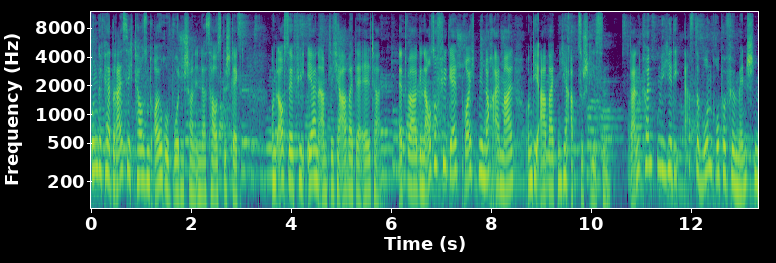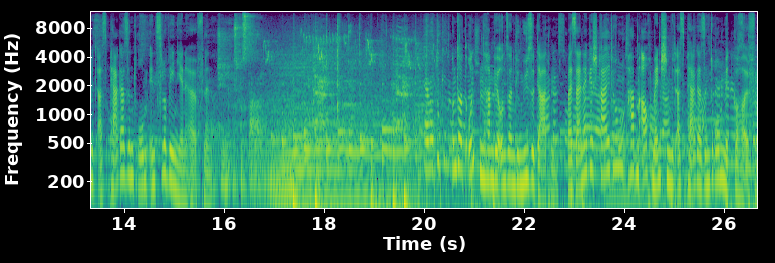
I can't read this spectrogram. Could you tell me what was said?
Ungefähr 30.000 Euro wurden schon in das Haus gesteckt und auch sehr viel ehrenamtliche Arbeit der Eltern. Etwa genauso viel Geld bräuchten wir noch einmal, um die Arbeiten hier abzuschließen. Dann könnten wir hier die erste Wohngruppe für Menschen mit Asperger-Syndrom in Slowenien eröffnen. Und dort unten haben wir unseren Gemüsegarten. Bei seiner Gestaltung haben auch Menschen mit Asperger-Syndrom mitgeholfen.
